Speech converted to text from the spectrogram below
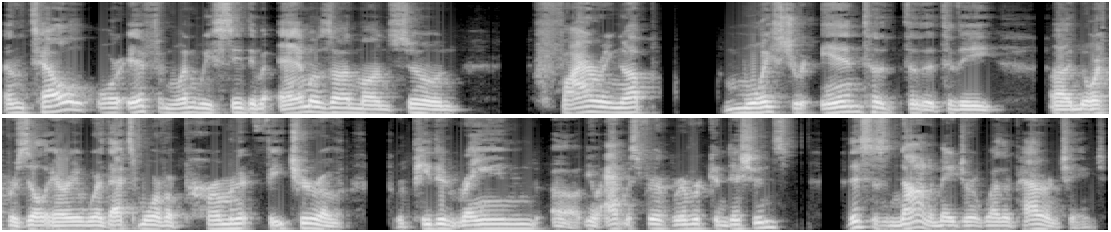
until or if and when we see the Amazon monsoon firing up moisture into to the to the uh, North Brazil area, where that's more of a permanent feature of repeated rain, uh, you know, atmospheric river conditions. This is not a major weather pattern change,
